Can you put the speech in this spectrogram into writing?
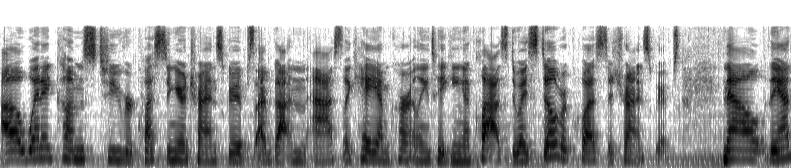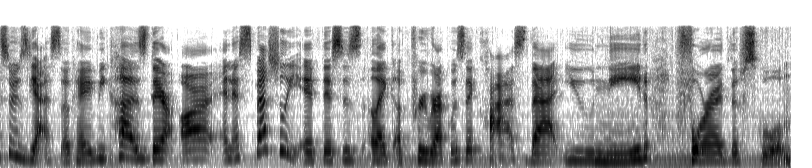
uh, when it comes to requesting your transcripts, I've gotten asked like, hey, I'm currently taking a class. Do I still request a transcript? Now, the answer is yes, okay, because there are, and especially if this is like a prerequisite class that you need for the school.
